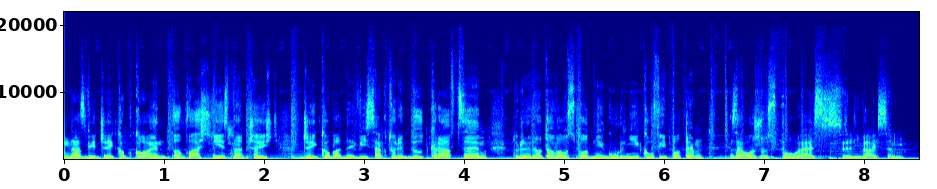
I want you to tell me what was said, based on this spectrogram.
nazwie Jacob Cohen to właśnie jest na cześć Jacoba Davisa, który był krawcem, który ratował spodnie górników i potem założył spółkę z Levi'sem.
